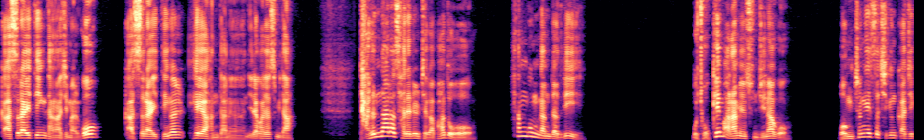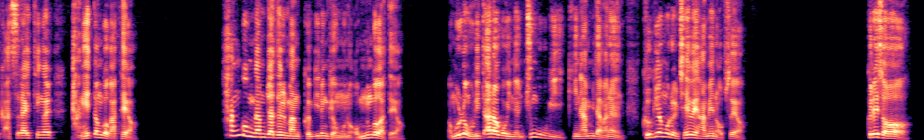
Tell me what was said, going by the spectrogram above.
가스라이팅 당하지 말고 가스라이팅을 해야 한다는 이라고 하셨습니다. 다른 나라 사례를 제가 봐도 한국 남자들이 뭐 좋게 말하면 순진하고 멍청해서 지금까지 가스라이팅을 당했던 것 같아요. 한국 남자들만큼 이런 경우는 없는 것 같아요. 물론 우리 따라오고 있는 중국이 있긴 합니다만은 그 경우를 제외하면 없어요. 그래서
